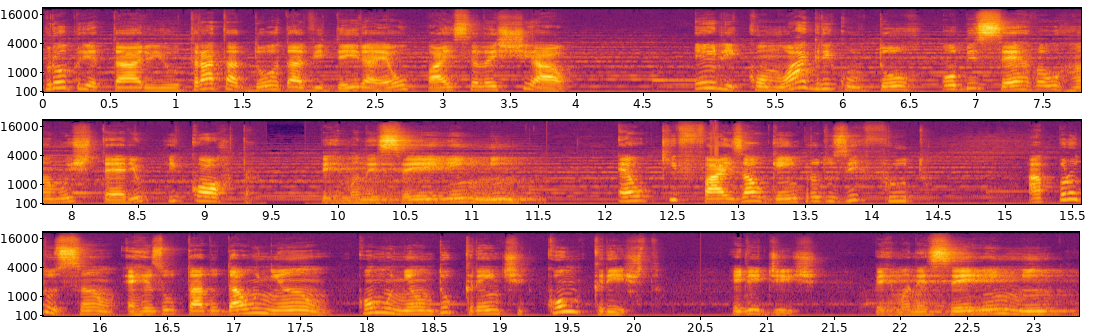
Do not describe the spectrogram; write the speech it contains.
proprietário e o tratador da videira é o Pai Celestial. Ele, como agricultor, observa o ramo estéril e corta. Permanecei em mim. É o que faz alguém produzir fruto. A produção é resultado da união, comunhão do crente com Cristo. Ele diz: Permanecei em mim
